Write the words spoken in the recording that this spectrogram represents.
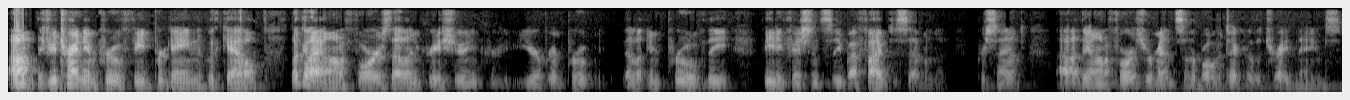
Um, if you're trying to improve feed per gain with cattle, look at ionophores. That'll increase your, your improve that'll improve the feed efficiency by five to seven percent. Uh, the ionophores, Rumensin, or Bovatec are the trade names.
